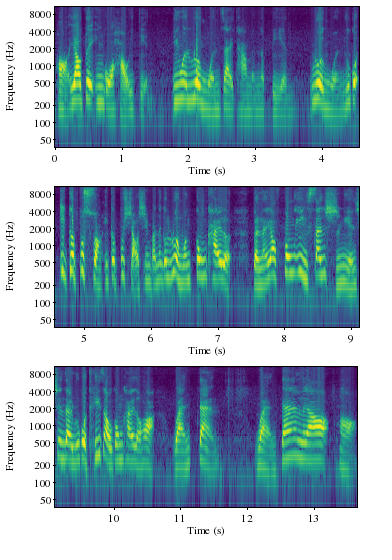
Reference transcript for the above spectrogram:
好，要对英国好一点，因为论文在他们那边。论文如果一个不爽，一个不小心把那个论文公开了，本来要封印三十年，现在如果提早公开的话，完蛋，完蛋了哈！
